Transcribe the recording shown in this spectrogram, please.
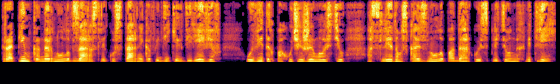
Тропинка нырнула в заросли кустарников и диких деревьев, увитых пахучей жимолостью, а следом скользнула подарку из сплетенных ветвей.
